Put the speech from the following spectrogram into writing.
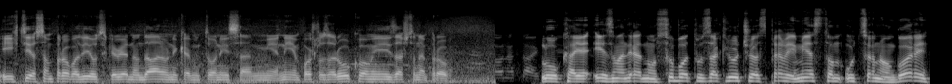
i htio sam probati dvije utrke u jednom danu, nikad mi to nisam, nije pošlo za rukom i zašto ne probam. Luka je izvanrednu subotu zaključio s prvim mjestom u Crnom Gori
